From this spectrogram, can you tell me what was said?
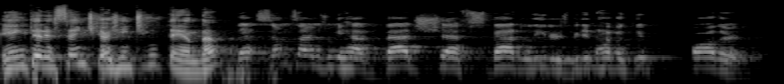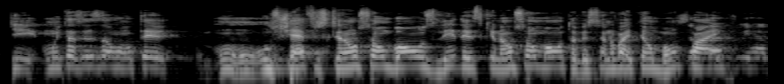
é interessante que a gente entenda that sometimes we have bad chefs, bad leaders. We didn't have a good father. que muitas vezes vão ter uns chefes que não são bons, líderes que não são bons. Talvez você não vai ter um bom pai. Sometimes.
